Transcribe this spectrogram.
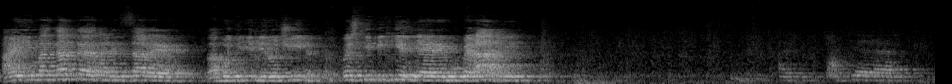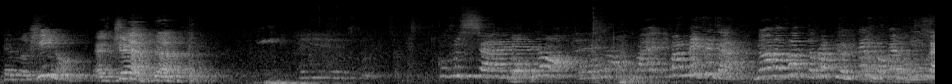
Hai mandato a analizzare la bottiglia di rocino. Questi bicchieri li hai recuperati? Nocino. Eh certo! Commissario, No. no, eh, no, ma, ma a me creda, non ho fatto proprio il tempo, comunque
